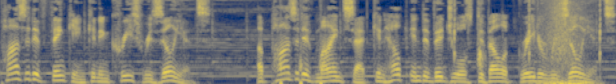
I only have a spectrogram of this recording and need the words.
Positive thinking can increase resilience. A positive mindset can help individuals develop greater resilience,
